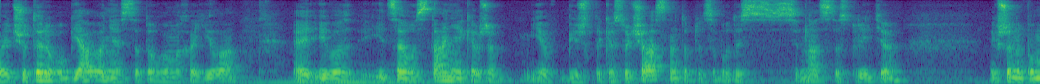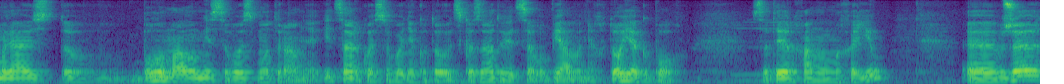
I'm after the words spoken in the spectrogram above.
е, чотири об'явлення святого Михаїла, е, і, це останнє, яке вже є більш таке сучасне, тобто це буде 17 століття. Якщо не помиляюсь, то було мало місця 8 травня. І церква сьогодні католицька згадує це об'явлення. Хто як Бог? Святий Архангел Михаїл. Е, Вже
